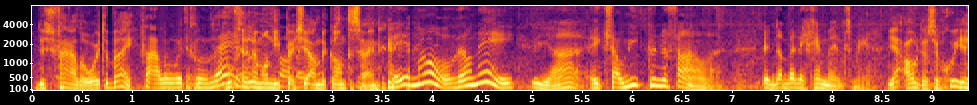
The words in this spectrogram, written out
Dus falen hoort erbij? Falen hoort er gewoon bij. Het hoeft helemaal niet per se aan de kant te zijn. Helemaal, wel nee. Ja, ik zou niet kunnen falen. En dan ben ik geen mens meer. Ja, oh, dat is een goede.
